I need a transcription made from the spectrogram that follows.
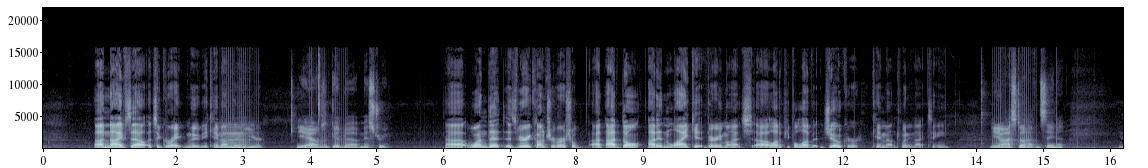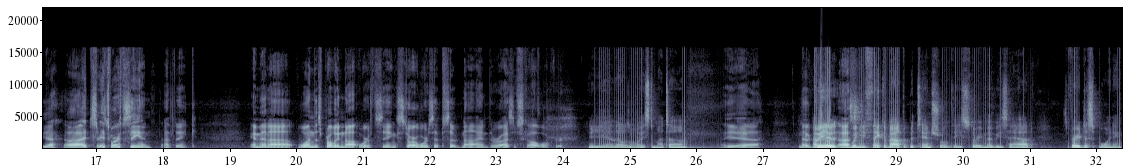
Uh, Knives Out. It's a great movie. Came out that Mm. year. Yeah, it was a good uh, mystery. Uh, one that is very controversial. I, I don't. I didn't like it very much. Uh, a lot of people love it. Joker came out in 2019. You know, I still haven't seen it. Yeah, uh, it's it's worth seeing, I think. And then uh, one that's probably not worth seeing: Star Wars Episode Nine: The Rise of Skywalker. Yeah, that was a waste of my time. Yeah, no. I mean, it, when you think about the potential these three movies had, it's very disappointing.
